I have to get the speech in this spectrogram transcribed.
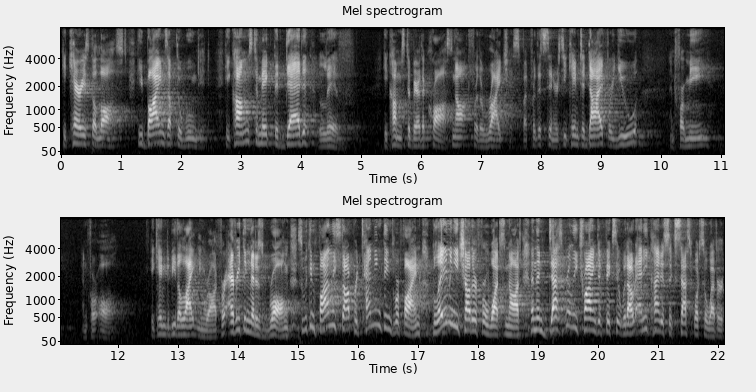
He carries the lost. He binds up the wounded. He comes to make the dead live. He comes to bear the cross, not for the righteous, but for the sinners. He came to die for you and for me and for all. He came to be the lightning rod for everything that is wrong, so we can finally stop pretending things were fine, blaming each other for what's not, and then desperately trying to fix it without any kind of success whatsoever.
